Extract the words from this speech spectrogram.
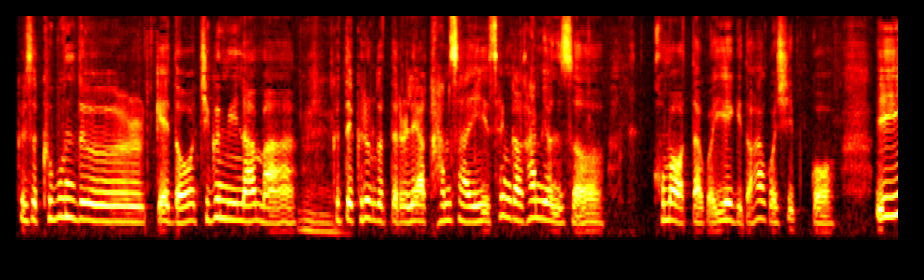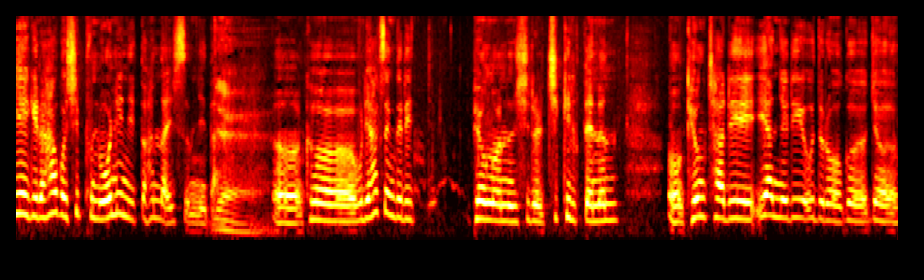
그래서 그분들께도 지금이나마 그때 그런 것들을 내가 감사히 생각하면서 고마웠다고 이 얘기도 하고 싶고 이 얘기를 하고 싶은 원인이 또 하나 있습니다. 예. 어, 그 우리 학생들이 병원실을 지킬 때는 어, 경찰이 이한열이 의도로 그 저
